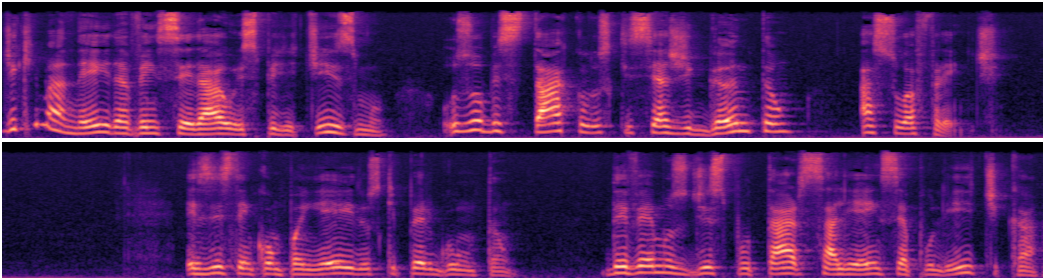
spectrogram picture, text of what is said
De que maneira vencerá o Espiritismo os obstáculos que se agigantam à sua frente? Existem companheiros que perguntam: devemos disputar saliência política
